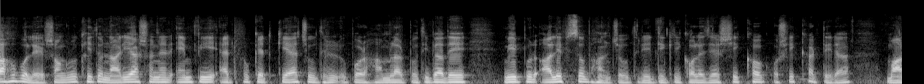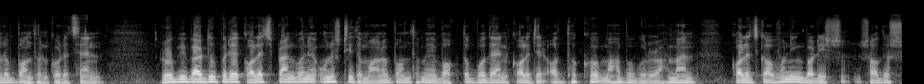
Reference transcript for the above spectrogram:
বাহুবলে সংরক্ষিত নারী আসনের এমপি অ্যাডভোকেট কেয়া চৌধুরীর উপর হামলার প্রতিবাদে মিরপুর আলিফ সোবহান চৌধুরী ডিগ্রি কলেজের শিক্ষক ও শিক্ষার্থীরা মানববন্ধন করেছেন। রবিবার দুপুরে কলেজ প্রাঙ্গণে অনুষ্ঠিত মানববন্ধনে বক্তব্য দেন কলেজের অধ্যক্ষ মাহবুবুর রহমান, কলেজ গভর্নিং বডির সদস্য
